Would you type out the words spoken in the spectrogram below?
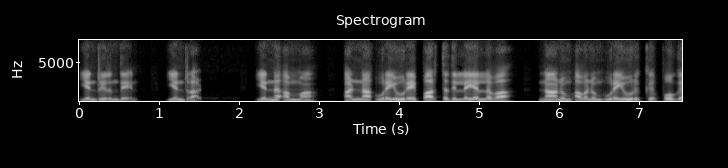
என்றிருந்தேன் என்றாள். என்ன அம்மா? அண்ணா உரையூரே பார்த்ததில்லையல்லவா? நானும் அவனும் உறையூருக்கு போக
